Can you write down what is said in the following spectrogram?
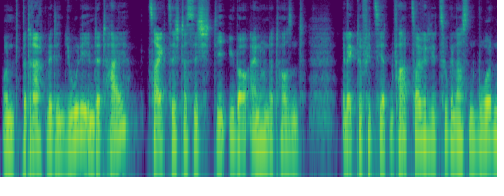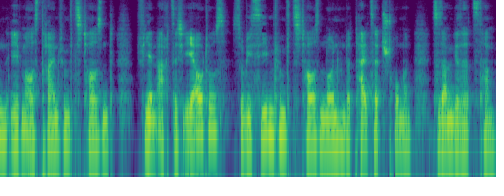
Und betrachten wir den Juli im Detail, zeigt sich, dass sich die über 100.000 elektrifizierten Fahrzeuge, die zugelassen wurden, eben aus 53.084 E-Autos sowie 57.900 Teilzeitstromern zusammengesetzt haben.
